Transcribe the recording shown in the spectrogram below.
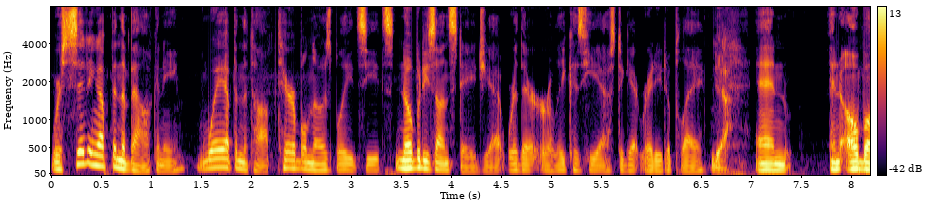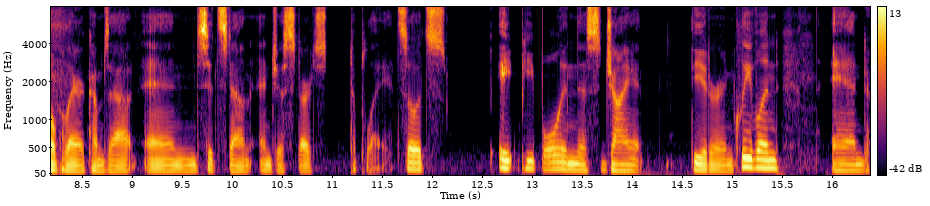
we're sitting up in the balcony, way up in the top, terrible nosebleed seats. Nobody's on stage yet. We're there early because he has to get ready to play. Yeah. And an oboe player comes out and sits down and just starts to play. So it's eight people in this giant theater in Cleveland and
